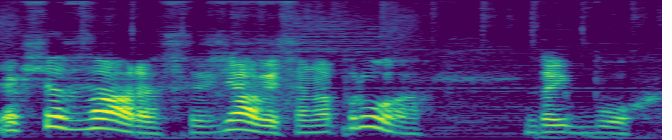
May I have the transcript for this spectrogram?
Якщо зараз з'явиться напруга, дай Бог,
